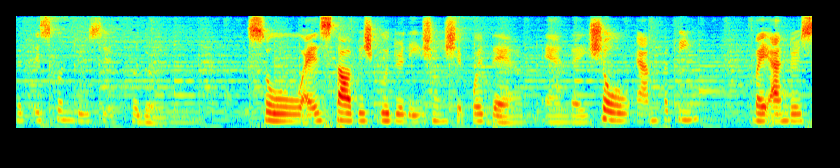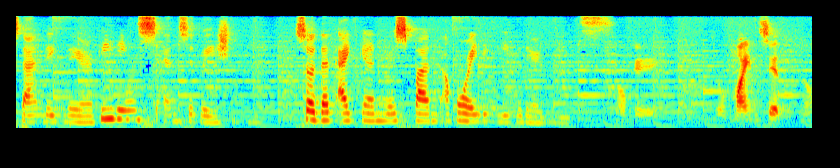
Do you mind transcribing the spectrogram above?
that is conducive for learning. So I establish good relationship with them and I show empathy by understanding their feelings and situation so that I can respond accordingly to their needs. Okay. So mindset, no?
